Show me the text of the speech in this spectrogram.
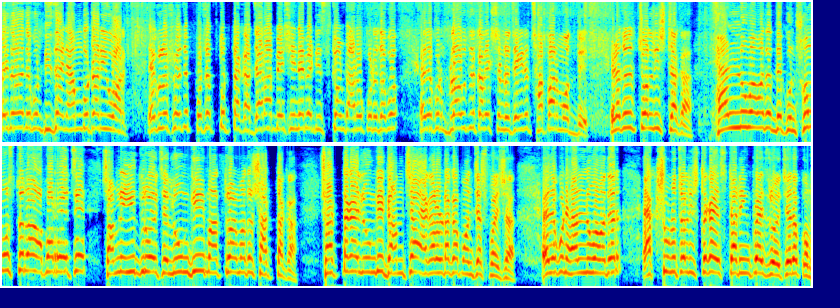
এই ধরনের দেখুন ডিজাইন এম্বোটারি ওয়ার্ক এগুলো রয়েছে পঁচাত্তর টাকা। যারা বেশি নেবে ডিসকাউন্ট আরও করে দেবো। দেখুন ব্লাউজের কালেকশন রয়েছে, এটা ছাপার মধ্যে। এটা হচ্ছে চল্লিশ টাকা। হ্যান্ডলুম আমাদের দেখুন, সমস্তটা অফার রয়েছে। সামনে ঈদ রয়েছে, লুঙ্গি মাত্র আর মাত্র ষাট টাকা। ষাট টাকায় লুঙ্গি, গামছা, এগারো টাকা, পঞ্চাশ পয়সা। এই দেখুন হ্যান্ডলুম আমাদের একশো উনচল্লিশ টাকা স্টার্টিং প্রাইস রয়েছে, এরকম।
